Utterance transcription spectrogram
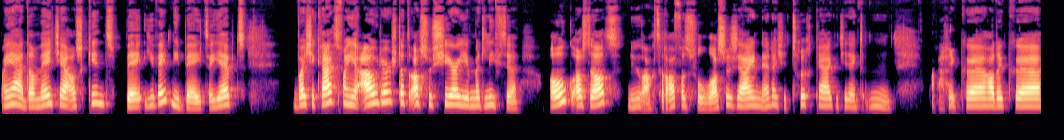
Maar ja, dan weet jij als kind, je weet niet beter. Je hebt, wat je krijgt van je ouders, dat associeer je met liefde. Ook als dat, nu achteraf als volwassen zijn, hè, dat je terugkijkt, dat je denkt, mm, eigenlijk uh, had ik, uh,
